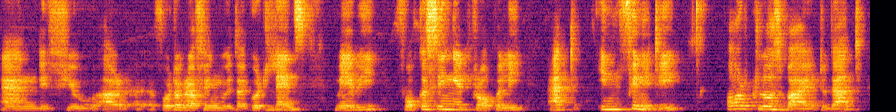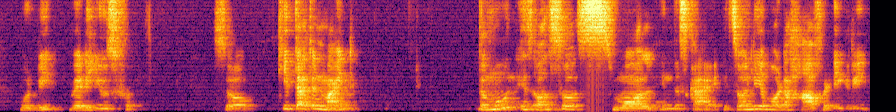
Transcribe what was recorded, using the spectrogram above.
and if you are uh, photographing with a good lens maybe focusing it properly at infinity or close by to that would be very useful. So keep that in mind. The moon is also small in the sky. It's only about a half a degree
